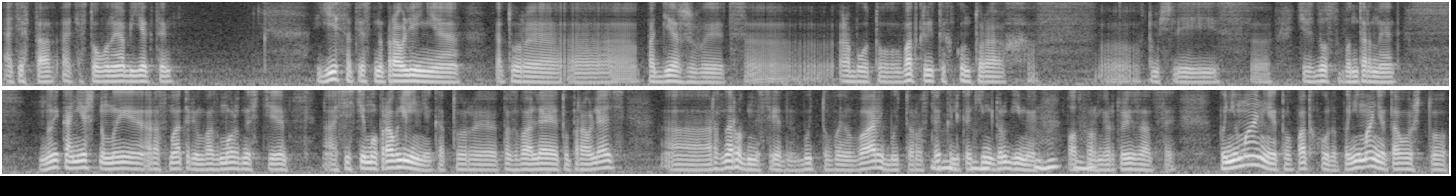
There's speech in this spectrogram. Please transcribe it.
аттеста, аттестованные объекты. Есть, соответственно, направление которая э, поддерживает э, работу в открытых контурах, с, э, в том числе и с, через доступ в интернет. Ну и, конечно, мы рассматриваем возможности э, системы управления, которая позволяет управлять э, разнородными средами, будь то VMware, будь то Ростек mm-hmm. или какими-то другими mm-hmm. платформами виртуализации понимание этого подхода, понимание того, что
